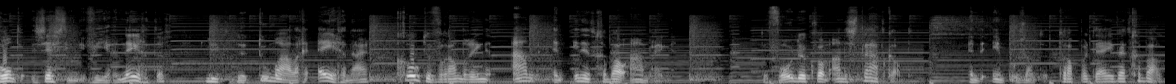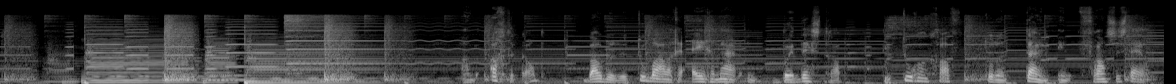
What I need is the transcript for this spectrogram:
Rond 1694 liet de toenmalige eigenaar grote veranderingen aan en in het gebouw aanbrengen. De voordeur kwam aan de straatkant en de imposante trappartij werd gebouwd. Aan de achterkant bouwde de toenmalige eigenaar een bordestrap die toegang gaf tot een tuin in Franse stijl.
